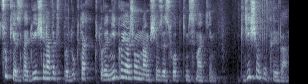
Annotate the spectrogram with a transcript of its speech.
Cukier znajduje się nawet w produktach, które nie kojarzą nam się ze słodkim smakiem. Gdzie się ukrywa?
